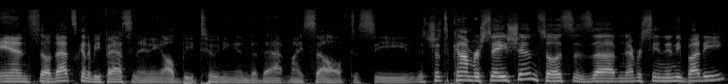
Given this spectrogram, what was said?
And so that's going to be fascinating. I'll be tuning into that myself to see. It's just a conversation. So this is, uh, I've never seen anybody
